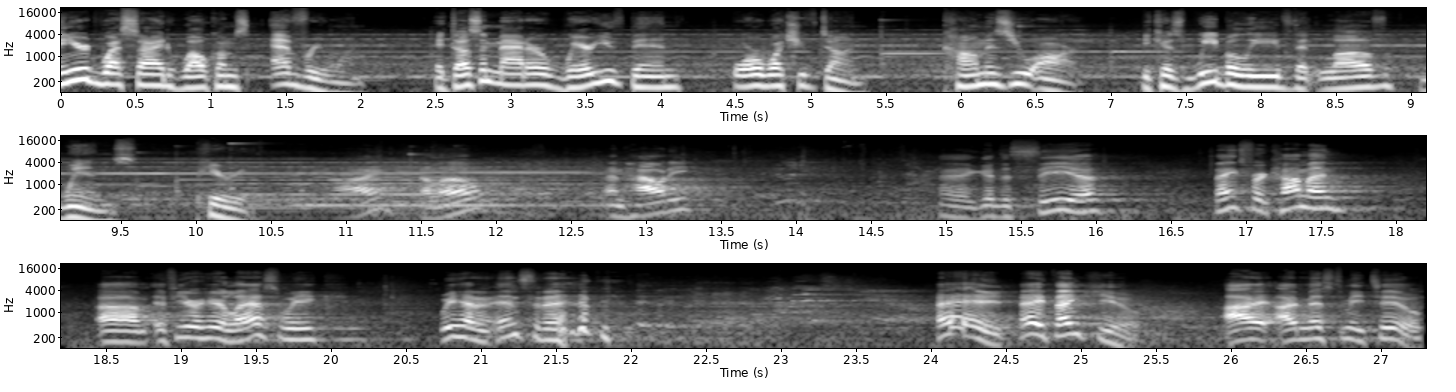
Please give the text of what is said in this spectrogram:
Vineyard Westside welcomes everyone. It doesn't matter where you've been or what you've done. Come as you are, because we believe that love wins. Period. Hi, hello, and howdy. Hey, good to see you. Thanks for coming. Um, if you were here last week, we had an incident. We missed you. Hey, hey, thank you. I, I missed me too,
